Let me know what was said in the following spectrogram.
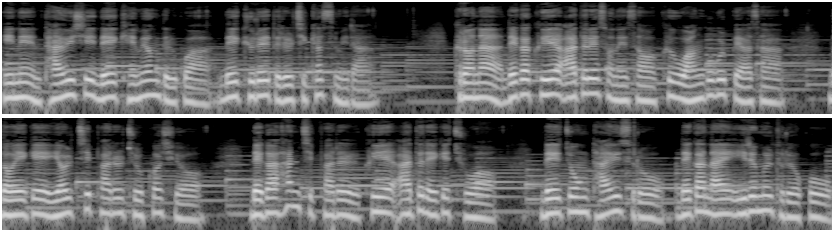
이는 다윗이 내 계명들과 내 규례들을 지켰습니다. 그러나 내가 그의 아들의 손에서 그 왕국을 빼앗아 너에게 열 지파를 줄 것이요 내가 한 지파를 그의 아들에게 주어 내 종 다윗으로 내가 나의 이름을 두려고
